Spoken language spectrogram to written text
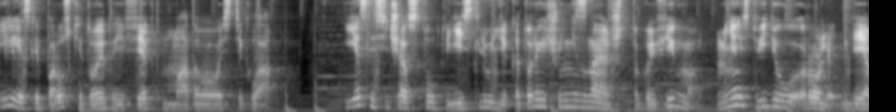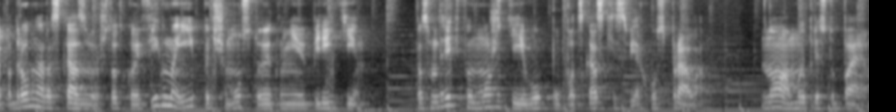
или если по-русски, то это эффект матового стекла. Если сейчас тут есть люди, которые еще не знают, что такое фигма, у меня есть видеоролик, где я подробно рассказываю, что такое Figma и почему стоит на нее перейти. Посмотреть вы можете его по подсказке сверху справа. Ну а мы приступаем.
